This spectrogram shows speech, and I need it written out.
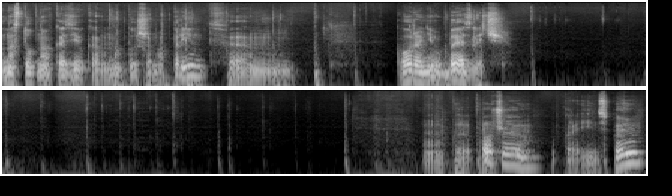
наступна вказівка напишемо print ем, коренів безліч. Е, Перепрошую українською.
